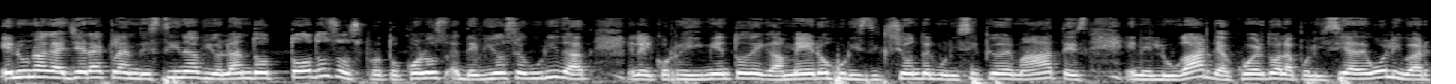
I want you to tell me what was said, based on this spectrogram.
en una gallera clandestina violando todos los protocolos de bioseguridad en el corregimiento de Gamero, jurisdicción del municipio de Maates. En el lugar, de acuerdo a la policía de Bolívar,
